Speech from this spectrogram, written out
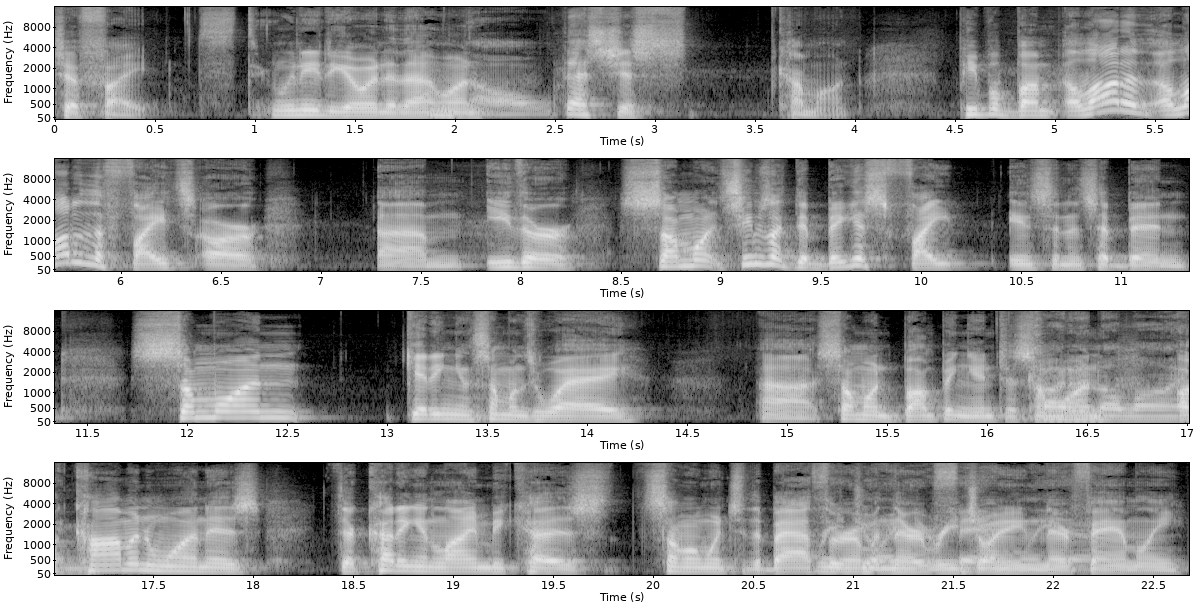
to fight. We need to go into that one. No. That's just come on. People bump a lot of a lot of the fights are um, either someone. It seems like the biggest fight incidents have been someone getting in someone's way, uh, someone bumping into someone. A common one is they're cutting in line because someone went to the bathroom Rejoin and they're rejoining family, their yeah. family.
